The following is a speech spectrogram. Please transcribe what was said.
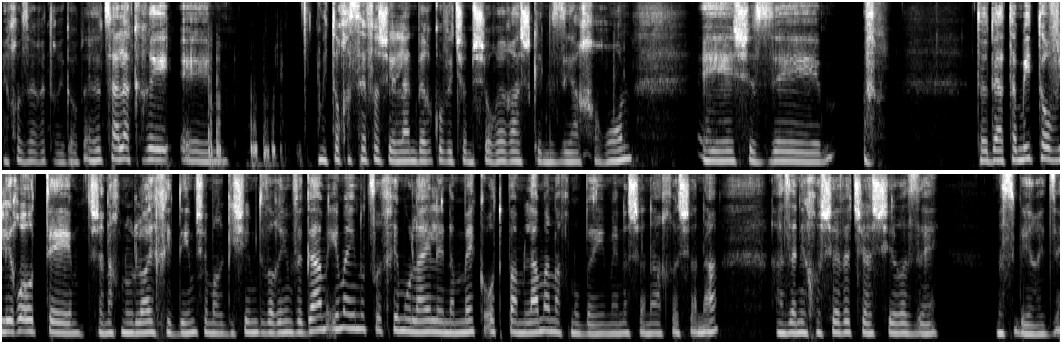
אני חוזרת רגע. אני רוצה להקריא אה, מתוך הספר של אילן ברקוביץ', המשורר האשכנזי האחרון, אה, שזה... אתה יודע, תמיד טוב לראות אה, שאנחנו לא היחידים שמרגישים דברים, וגם אם היינו צריכים אולי לנמק עוד פעם למה אנחנו באים הנה שנה אחרי שנה, אז אני חושבת שהשיר הזה מסביר את זה.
